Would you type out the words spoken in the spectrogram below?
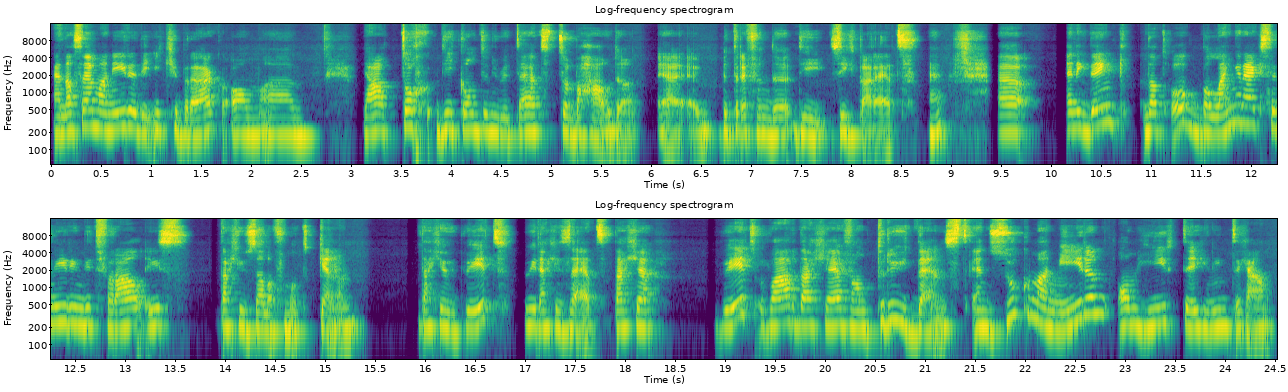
En dat zijn manieren die ik gebruik om ehm, ja, toch die continuïteit te behouden, eh, betreffende die zichtbaarheid. Hè. Uh, en ik denk dat ook het belangrijkste hier in dit verhaal is dat je jezelf moet kennen. Dat je weet wie dat je bent. Dat je Weet waar dat jij van terugdenst en zoek manieren om hier tegenin te gaan.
